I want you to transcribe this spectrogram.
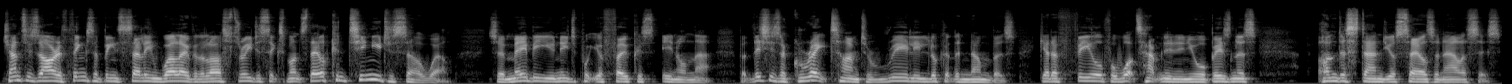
Chances are, if things have been selling well over the last three to six months, they'll continue to sell well. So maybe you need to put your focus in on that. But this is a great time to really look at the numbers, get a feel for what's happening in your business, understand your sales analysis.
